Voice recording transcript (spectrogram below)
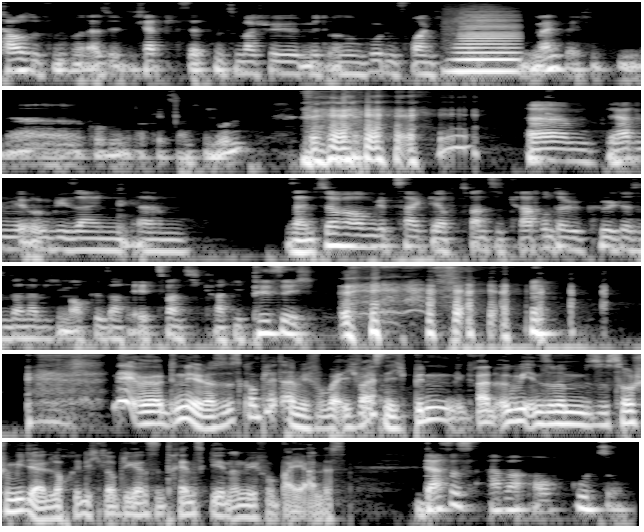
1500, also ich hatte letztens zum Beispiel mit unserem guten Freund, Moment, welchen, äh, gucken, okay, 20 Minuten. ähm, der hatte mir irgendwie seinen, ähm, seinen Serverraum gezeigt, der auf 20 Grad runtergekühlt ist und dann habe ich ihm auch gesagt, ey, 20 Grad, die pissig. nee, äh, nee, das ist komplett an mir vorbei. Ich weiß nicht, ich bin gerade irgendwie in so einem so Social Media Loch. Ich glaube, die ganzen Trends gehen an mir vorbei, alles. Das ist aber auch gut so.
